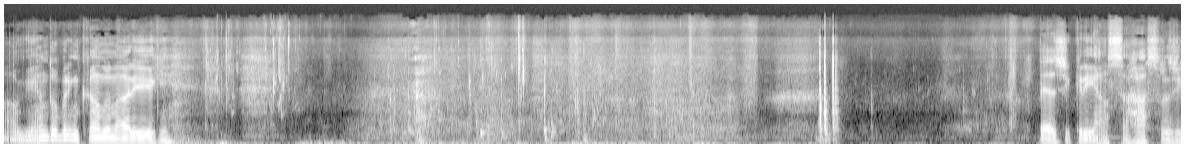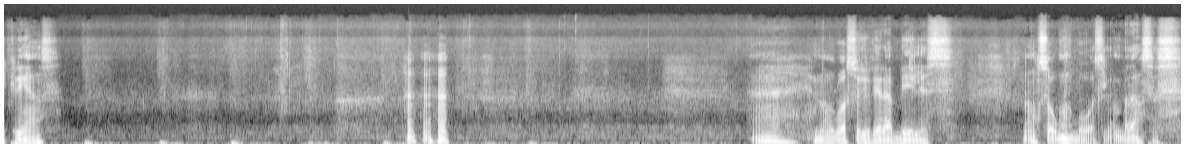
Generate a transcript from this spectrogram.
Alguém andou brincando na areia aqui. Pés de criança, rastros de criança. Não gosto de ver abelhas. Não são boas lembranças.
